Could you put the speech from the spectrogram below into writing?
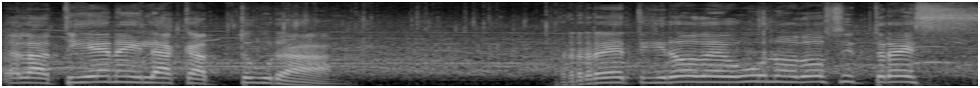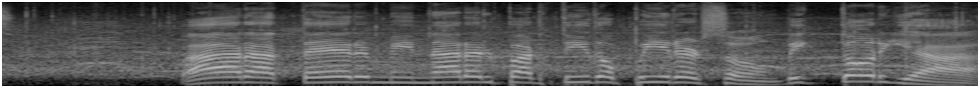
Ya la tiene y la captura. Retiró de 1, 2 y 3 para terminar el partido Peterson. Victoria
